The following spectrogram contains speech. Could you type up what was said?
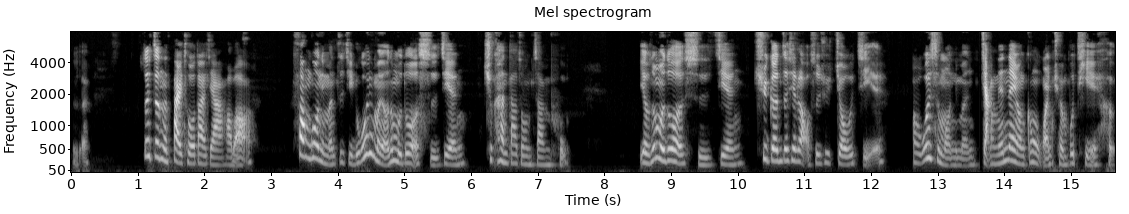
对不对？所以真的拜托大家，好不好？放过你们自己。如果你们有那么多的时间去看大众占卜，有那么多的时间去跟这些老师去纠结哦，为什么你们讲的内容跟我完全不贴合？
